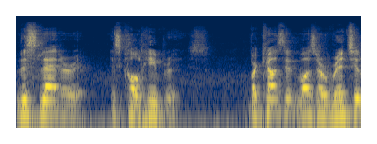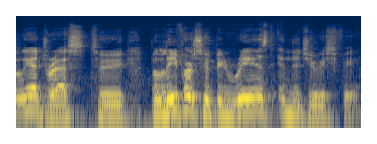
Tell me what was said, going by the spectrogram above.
This letter is called Hebrews because it was originally addressed to believers who'd been raised in the Jewish faith.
